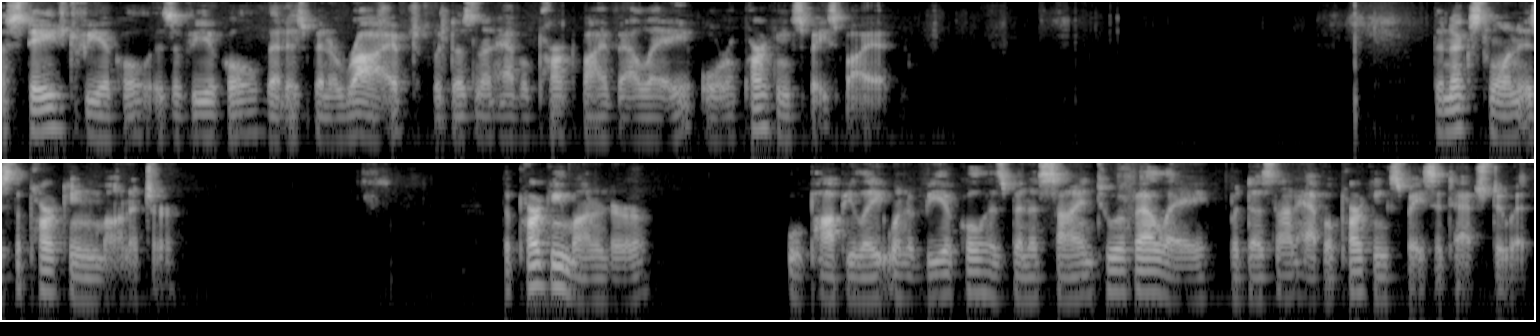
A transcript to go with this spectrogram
A staged vehicle is a vehicle that has been arrived but does not have a parked by valet or a parking space by it. The next one is the parking monitor. The parking monitor will populate when a vehicle has been assigned to a valet but does not have a parking space attached to it.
